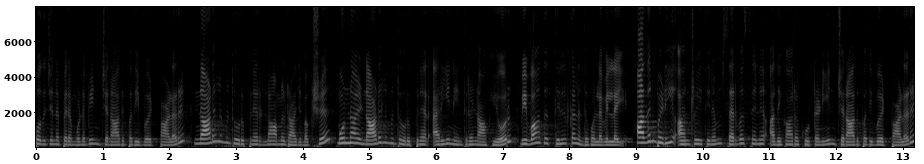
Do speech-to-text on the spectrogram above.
பொதுஜன பெரமுனவின் ஜனாதிபதி வேட்பாளர் நாடாளுமன்ற உறுப்பினர் நாமல் ராஜபக்ஷ முன்னாள் நாடாளுமன்ற உறுப்பினர் அரியநேந்திரன் ஆகியோர் விவாதத்தில் கலந்து கொள்ளவில்லை. அதன்படி அன்றைய தினம் சர்வசேன அதிகார கூட்டணியின் ஜனாதிபதி வேட்பாளர்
